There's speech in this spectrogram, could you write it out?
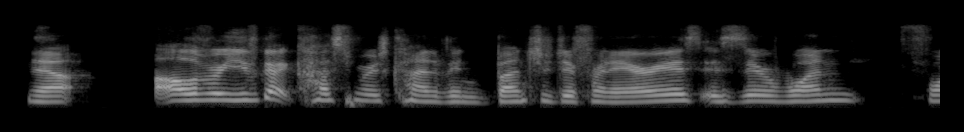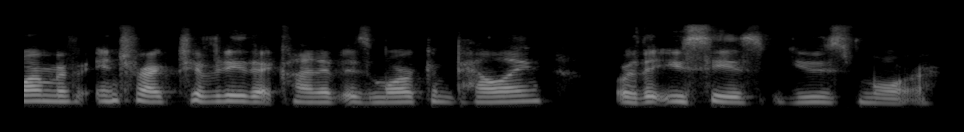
Now, Oliver, you've got customers kind of in a bunch of different areas. Is there one form of interactivity that kind of is more compelling or that you see is used more?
